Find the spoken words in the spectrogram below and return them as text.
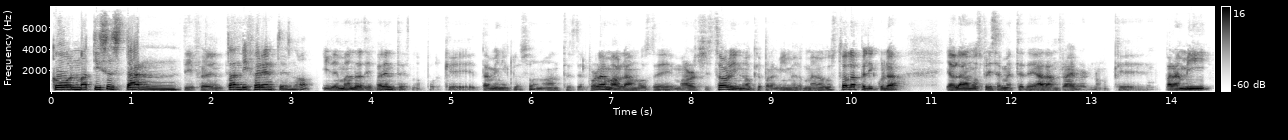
con matices tan Diferente. tan diferentes, ¿no? y demandas diferentes, ¿no? Porque también incluso, ¿no? Antes del programa hablamos de Marriage Story, ¿no? Que para mí me, me gustó la película y hablábamos precisamente de Adam Driver, ¿no? Que para mí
